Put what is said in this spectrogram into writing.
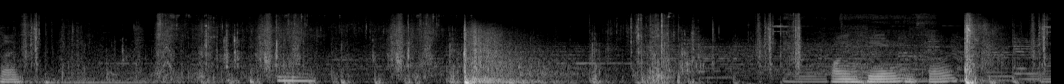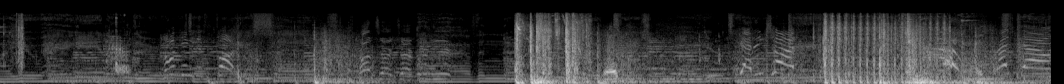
Nice. In here in front. Marking the spot. Dead. Getting shot. Red down.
